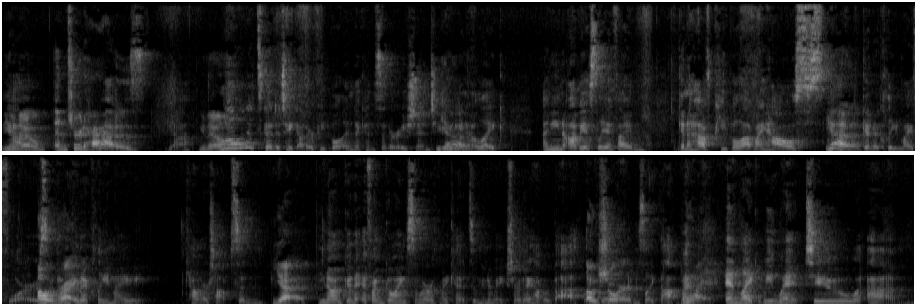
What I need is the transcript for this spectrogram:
you Yeah. know? And I'm sure it has, yeah. you know? Well, and it's good to take other people into consideration too. Yeah. You know, like, I mean, obviously, if I'm gonna have people at my house, Yeah. I'm gonna clean my floors. Oh, and right. I'm gonna clean my countertops, and yeah. you know, I'm gonna if I'm going somewhere with my kids, I'm gonna make sure they have a bath. Oh, little sure. things like that. But Yeah. and like we went to um,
